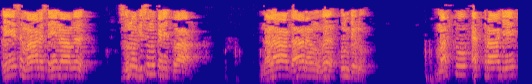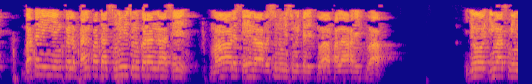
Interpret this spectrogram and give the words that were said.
ක්ලේශ මාන සේනාව සුණු විසුණු කෙරෙත්වා. නලාගාරං ව කුංජරු. මත්තු අත්‍රාජේ බටලියෙන් කළ පල්පත සුණු විසුණු කරන්නාසේ මාන සේනාව සුණු විසුණු කෙරෙත්වා පලාහරිත්වා. යෝ ඉමස්මින්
